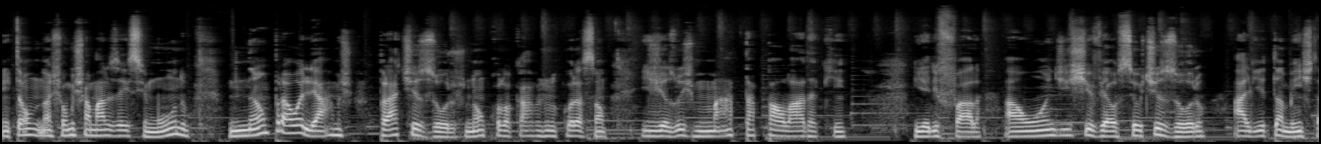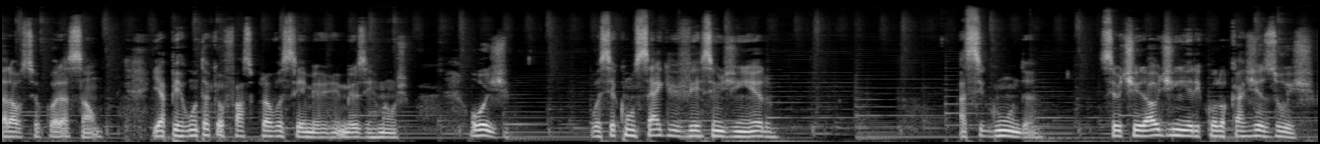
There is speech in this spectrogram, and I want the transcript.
Então, nós fomos chamados a esse mundo não para olharmos para tesouros, não colocarmos no coração. E Jesus mata a paulada aqui. E ele fala: Aonde estiver o seu tesouro, ali também estará o seu coração. E a pergunta que eu faço para você, meus, meus irmãos: hoje, você consegue viver sem o dinheiro? A segunda, se eu tirar o dinheiro e colocar Jesus,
